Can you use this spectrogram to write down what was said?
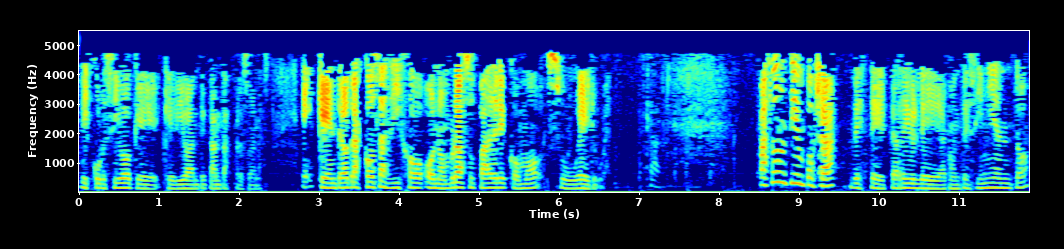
discursivo que, que dio ante tantas personas. Eh, que entre otras cosas dijo o nombró a su padre como su héroe. Claro. Pasado un tiempo ya de este terrible acontecimiento,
